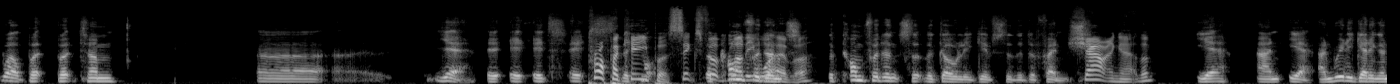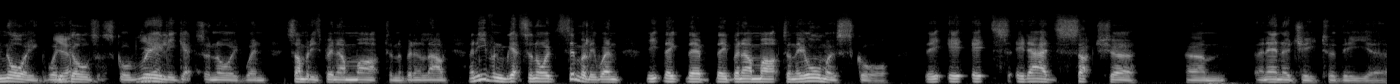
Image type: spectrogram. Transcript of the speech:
Well, but but um, uh, yeah, it, it, it's it's proper keeper, six foot bloody whatever. The confidence that the goalie gives to the defence, shouting at them. Yeah, and yeah, and really getting annoyed when yeah. goals are scored. Really yeah. gets annoyed when somebody's been unmarked and have been allowed, and even gets annoyed similarly when they they they've been unmarked and they almost score. It, it it's it adds such a um, an energy to the uh,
